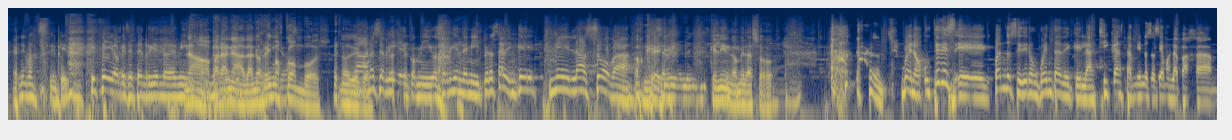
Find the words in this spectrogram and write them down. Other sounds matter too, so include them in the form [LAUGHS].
tenemos- qué, qué feo que se estén riendo de mí. No, para nada, nos reímos con vos. No, de No, vos. no se ríen conmigo, se ríen de mí. Pero ¿saben qué? Me la soba. Ok. Qué lindo me la soba. [COUGHS] Bueno, ¿ustedes eh, cuándo se dieron cuenta de que las chicas también nos hacíamos la paja?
